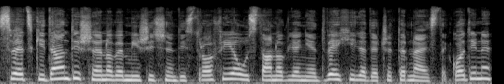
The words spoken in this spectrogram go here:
Svetski dan dišenove mišićne distrofije ustanovljen je 2014. godine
